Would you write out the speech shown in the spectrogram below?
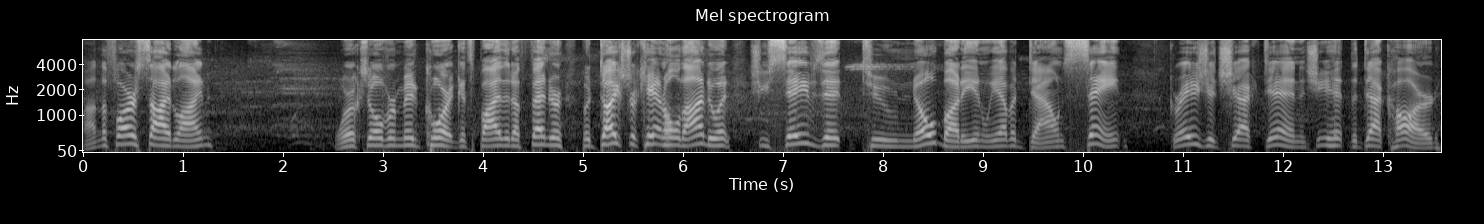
On the far sideline. Works over midcourt, gets by the defender, but Dykstra can't hold on to it. She saves it to nobody, and we have a down Saint. Grazia checked in, and she hit the deck hard.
